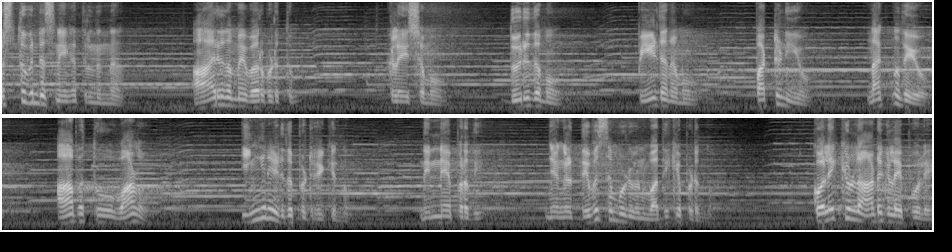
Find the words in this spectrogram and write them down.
ക്രിസ്തുവിന്റെ സ്നേഹത്തിൽ നിന്ന് ആര് നമ്മെ വേർപെടുത്തും? ക്ലേശമോ ദുരിതമോ പീഡനമോ പട്ടിണിയോ നഗ്നതയോ ആപത്തോ വാളോ ഇങ്ങനെ എഴുതപ്പെട്ടിരിക്കുന്നു. നിന്നെ പ്രതി ഞങ്ങൾ ദിവസം മുഴുവൻ വധിക്കപ്പെടുന്നു. കൊലയ്ക്കുള്ള ആടുകളെ പോലെ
